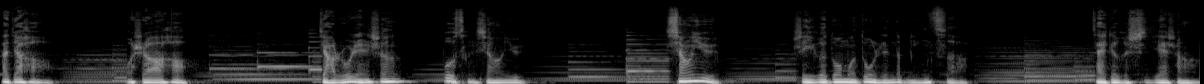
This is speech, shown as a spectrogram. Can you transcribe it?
大家好，我是阿浩。假如人生不曾相遇，相遇是一个多么动人的名词啊！在这个世界上，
